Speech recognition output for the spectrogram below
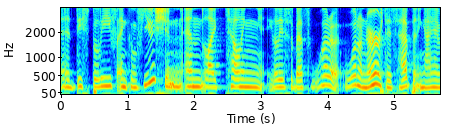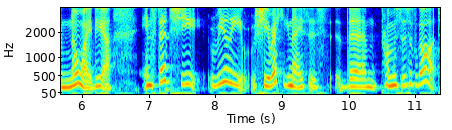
uh, disbelief and confusion and like telling Elizabeth what a, what on earth is happening. I have no idea. Instead, she really she recognizes the promises of God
